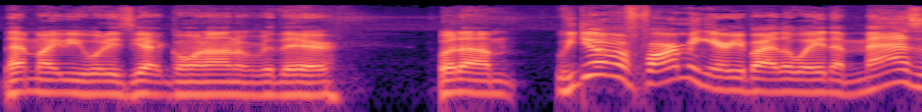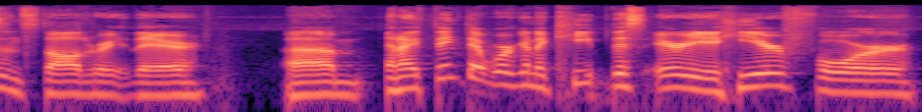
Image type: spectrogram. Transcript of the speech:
That might be what he's got going on over there. But um, we do have a farming area, by the way, that Maz installed right there. Um, and I think that we're going to keep this area here for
